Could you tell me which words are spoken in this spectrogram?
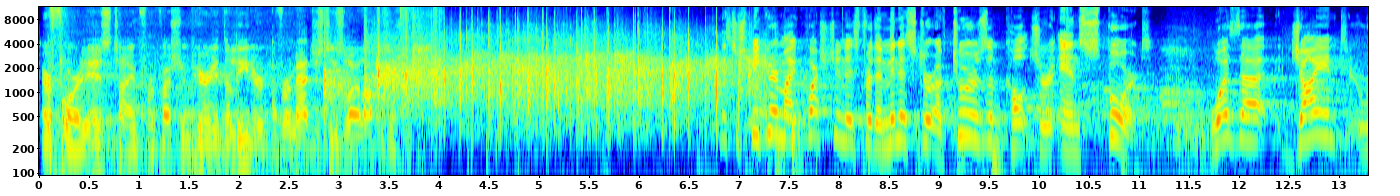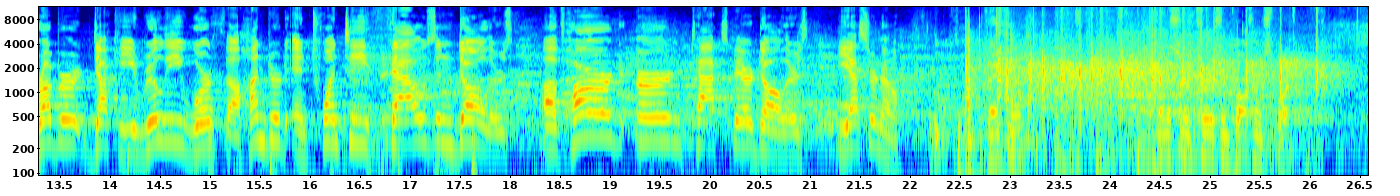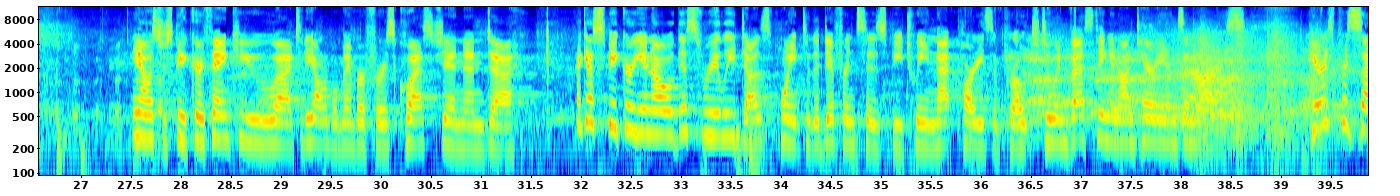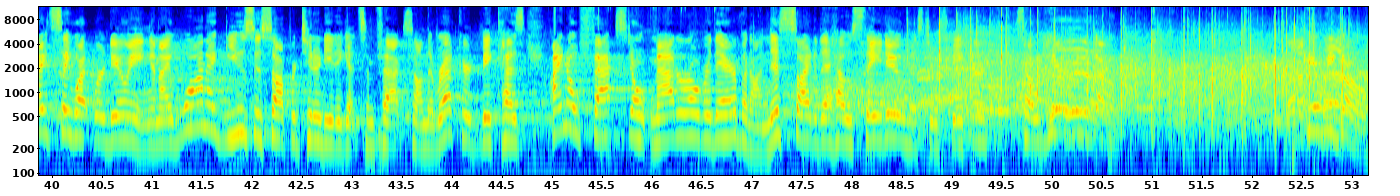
Therefore, it is time for question period. The Leader of Her Majesty's Loyal Opposition. Mr. Speaker, my question is for the Minister of Tourism, Culture and Sport. Was a giant rubber ducky really worth $120,000 of hard-earned taxpayer dollars? Yes or no? Thank you. Minister of Tourism, Culture and Sport. You know, Mr. Speaker, thank you uh, to the honourable member for his question. And uh, I guess, Speaker, you know, this really does point to the differences between that party's approach to investing in Ontarians and ours. Here's precisely what we're doing, and I want to use this opportunity to get some facts on the record because I know facts don't matter over there, but on this side of the House they do, Mr. Speaker. So here we go. Here we go.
